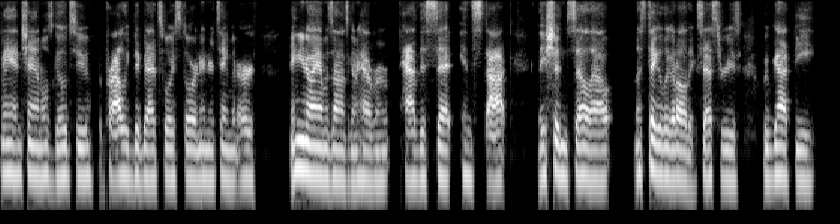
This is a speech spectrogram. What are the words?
fan channels go to, but probably Big Bad Toy Store and Entertainment Earth. And you know, Amazon's going to have have this set in stock. They shouldn't sell out. Let's take a look at all the accessories. We've got the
